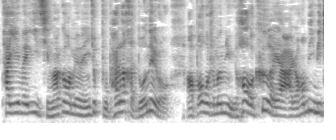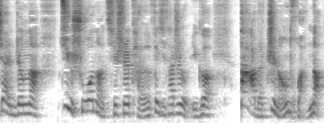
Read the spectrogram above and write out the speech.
他因为疫情啊各方面原因就补拍了很多内容啊，包括什么女浩克呀，然后秘密战争啊。据说呢，其实凯文·费奇他是有一个。大的智囊团的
